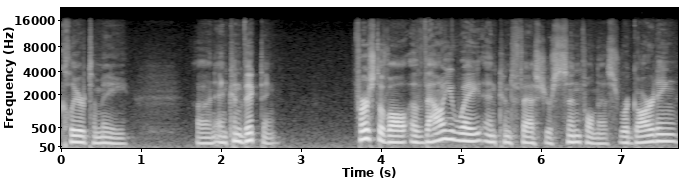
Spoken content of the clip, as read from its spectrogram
clear to me uh, and, and convicting. First of all, evaluate and confess your sinfulness regarding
